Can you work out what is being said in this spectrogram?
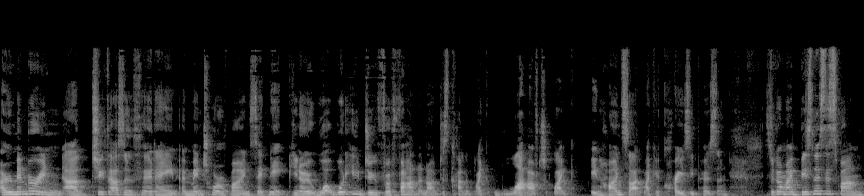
I remember in um, 2013, a mentor of mine said, Nick, you know, what, what do you do for fun? And I just kind of like laughed, like in hindsight, like a crazy person. So, God, my business is fun.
